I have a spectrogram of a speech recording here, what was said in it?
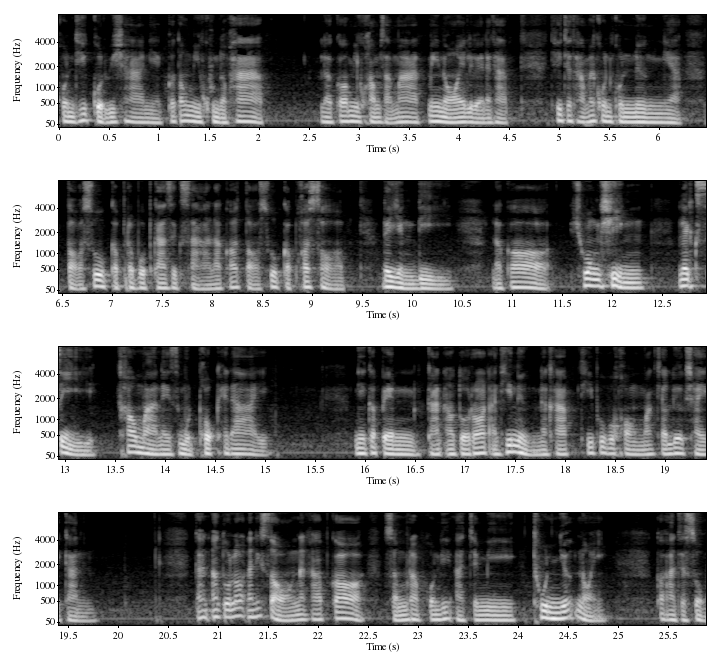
คนที่กวดวิชาเนี่ยก็ต้องมีคุณภาพ แล้วก็มีความสามารถไม่น้อยเลยนะครับ ที่จะทำให้คนคนหนึ่งเนี่ยต่อสู้กับระบบการศึกษา แล้วก็ต่อสู้กับข้อสอบได้อย่างดี แล้วก็ช่วงชิงเลขสี่เข้ามาในสมุดพกให้ได้ นี่ก็เป็นการเอาตัวรอดอันที่1นนะครับที่ผู้ปกครองมักจะเลือกใช้กัน การเอาตัวรอดอันที่2นะครับก็สำหรับคนที่อาจจะมีทุนเยอะหน่อย ก็อาจจะส่ง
